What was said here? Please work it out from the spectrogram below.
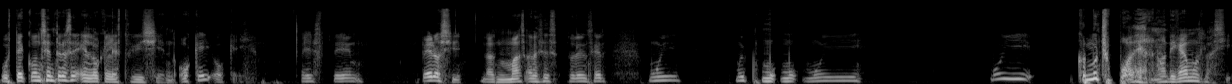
Usted concéntrese en lo que le estoy diciendo. Ok, ok. Este, pero sí, las mamás a veces suelen ser muy, muy, muy, muy con mucho poder, ¿no? Digámoslo así.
